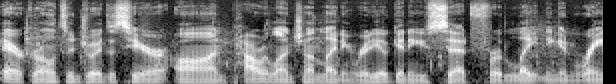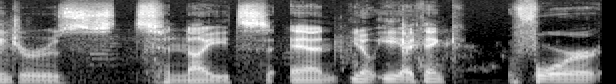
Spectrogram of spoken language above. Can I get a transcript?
Eric Erlendsson joins us here on Power Lunch on Lightning Radio, getting you set for Lightning and Rangers tonight. And, you know, E, I think for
